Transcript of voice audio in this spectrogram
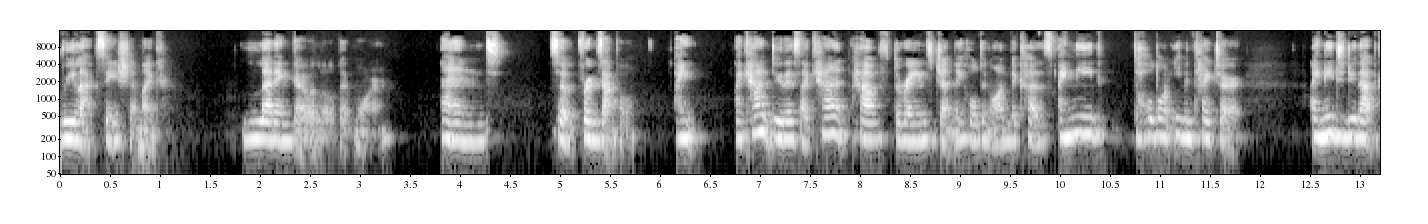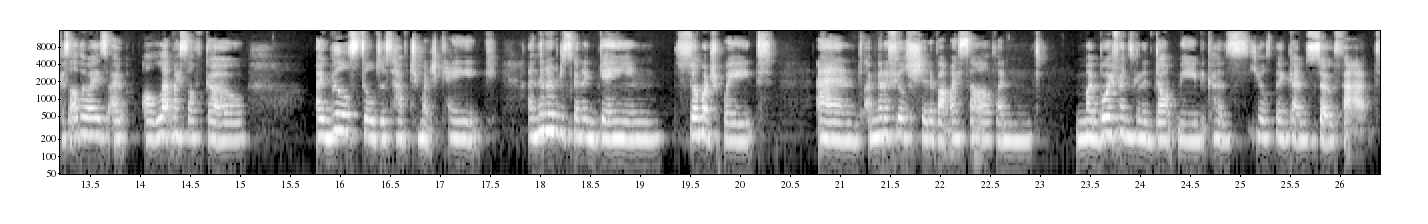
relaxation? Like, letting go a little bit more. And so, for example, I I can't do this. I can't have the reins gently holding on because I need to hold on even tighter. I need to do that because otherwise I, I'll let myself go. I will still just have too much cake. And then I'm just to gain so much weight and I'm to feel shit about myself and my boyfriend's to dump me because he'll think I'm so fat.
